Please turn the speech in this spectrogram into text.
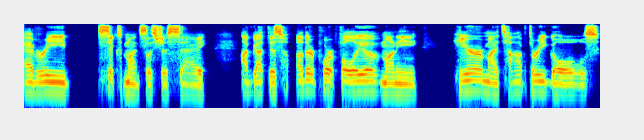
every six months let's just say. I've got this other portfolio of money. Here are my top three goals.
